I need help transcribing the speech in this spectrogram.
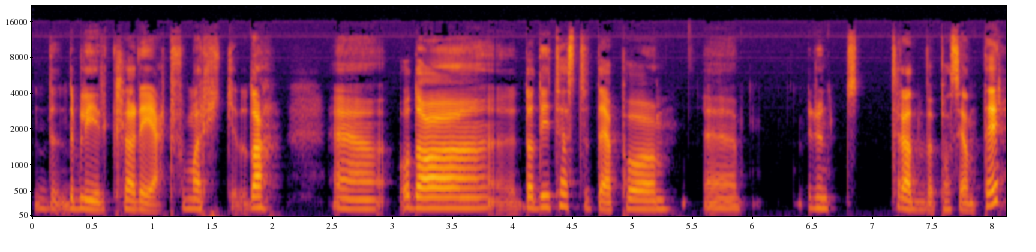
det blir klarert for markedet, da. Eh, og da, da de testet det på eh, rundt 30 pasienter,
